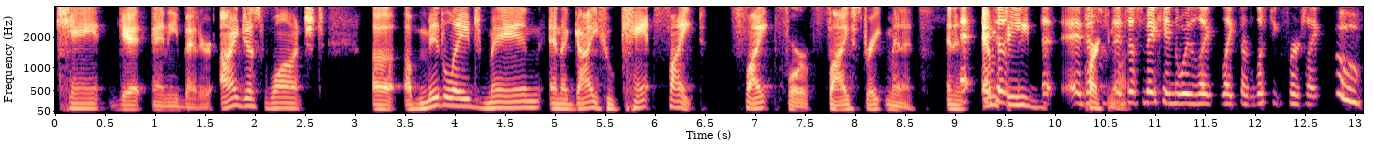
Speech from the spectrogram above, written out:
can't get any better, I just watched a, a middle aged man and a guy who can't fight fight for five straight minutes in an And- and just- empty. and just, parking and lot. just making noise like like they're lifting first, like ooh.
